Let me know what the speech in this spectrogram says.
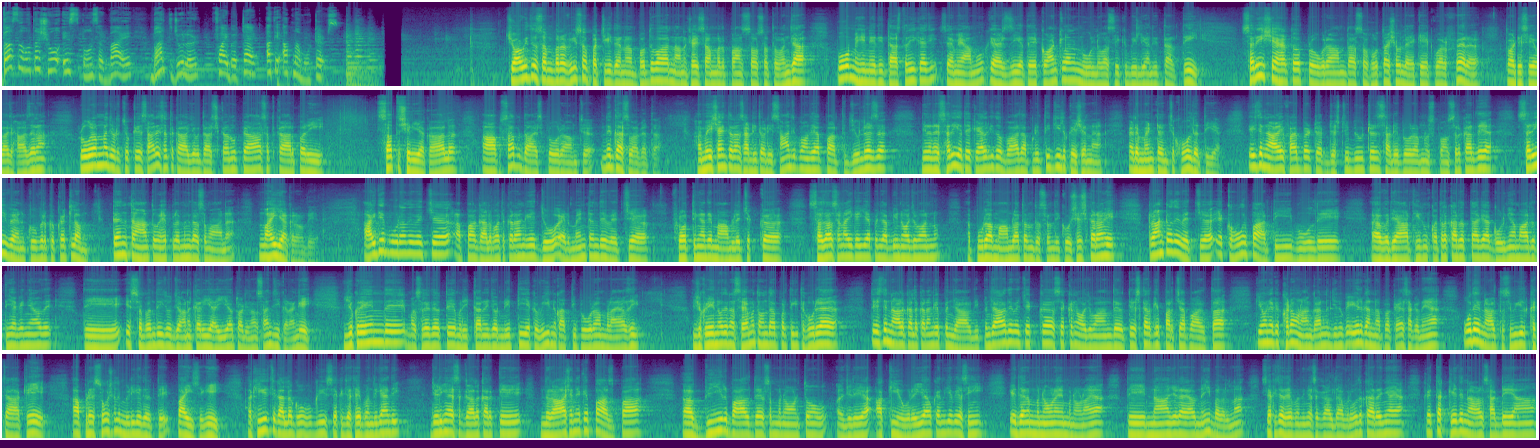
10 ਹੋਤਾ show is sponsored by Bharat jeweller fiber tech ਅਤੇ ਆਪਣਾ ਮੋਟਰਸ 24 ਦਸੰਬਰ 2025 ਦਿਨ ਬੁੱਧਵਾਰ ਨਾਨਕਸ਼ਾਹੀ ਸੰਮਤ 557 ਪੋ ਮਹੀਨੇ ਦੀ 10 ਤਰੀਕ ਹੈ ਜੀ ਸੈਮੇ ਕੈਰਜ਼ੀ ਅਤੇ ਕੁਆਂਟਲਨ ਮੂਲ ਨਿਵਾਸੀ ਕਬੀਲਿਆਂ ਦੀ ਧਰਤੀ। ਸਰੀ ਸ਼ਹਿਰ ਤੋਂ ਪ੍ਰੋਗਰਾਮ ਦਾ ਸਹੋਤਾ ਸ਼ੋ ਲੈ ਕੇ ਇੱਕ ਵਾਰ ਫਿਰ ਤੁਹਾਡੀ ਸੇਵਾ 'ਚ ਹਾਜ਼ਰ ਹਾਂ। ਪ੍ਰੋਗਰਾਮ ਨਾਲ ਜੁੜ ਚੁੱਕੇ ਸਾਰੇ ਸਤਿਕਾਰਯੋਗ ਦਰਸ਼ਕਾਂ ਨੂੰ ਪਿਆਰ, ਸਤਿਕਾਰ ਭਰੀ ਸਤਿ ਸ਼੍ਰੀ ਅਕਾਲ। ਆਪ ਸਭ ਦਾ ਇਸ ਪ੍ਰੋਗਰਾਮ 'ਚ ਨਿੱਘਾ ਸਵਾਗਤ ਆ। ਹਮੇਸ਼ਾ ਹੀ ਤਰ੍ਹਾਂ ਸਾਡੀ ਤੁਹਾਡੀ ਸਾਂਝ ਪਾਉਂਦੇ ਆ ਭਾਰਤ ਜਿਊਲਰਸ ਜਿਨ੍ਹਾਂ ਨੇ ਸਰੀ ਅਤੇ ਕੈਲਗੀ ਤੋਂ ਬਾਅਦ ਆਪਣੀ ਤੀਜੀ ਲੋਕੇਸ਼ਨ ਐਡਮਿੰਟਨ 'ਚ ਖੋਲ ਦਿੱਤੀ ਹੈ। ਇਸ ਦੇ ਨਾਲ ਹੀ ਫਾਈਬਰ ਟੈਕ ਡਿਸਟ੍ਰੀਬਿਊਟਰ ਸਾਡੇ ਪ੍ਰੋਗਰਾਮ ਨੂੰ ਸਪਾਂਸਰ ਕਰਦੇ ਆ। ਸਰੀ ਵੈਨਕੂਵਰ ਕੋਕਟਲਮ ਤਿੰਨ ਥਾਂ ਤੋਂ ਇਹ ਪਲੰਬਿੰਗ ਦਾ ਸਮਾਨ ਮੁਹੱਈਆ ਕਰਾਉਂਦੇ ਆ। ਅੱਜ ਦੇ ਪ੍ਰੋਗਰਾਮ ਦੇ ਵਿੱਚ ਆਪਾਂ ਗੱਲਬਾਤ ਕਰਾਂਗੇ ਜੋ ਐਡਮਿੰਟਨ ਦੇ ਵਿੱਚ ਫਰੋਤੀਆਂ ਦੇ ਮਾਮਲੇ 'ਚ ਇੱਕ ਸਜ਼ਾ ਸੁਣਾਈ ਗਈ ਹੈ ਪੰਜਾਬੀ ਨੌਜਵਾਨ ਨੂੰ। ਪੂਰਾ ਮਾਮਲਾ ਤੁਹਾਨੂੰ ਦੱਸਣ ਦੀ ਕੋਸ਼ਿਸ਼ ਕਰਾਂਗੇ। ਟੋਰਾਂਟੋ ਦੇ ਵਿੱਚ ਇੱਕ ਹੋਰ ਭਾਰਤੀ ਮੂਲ ਦੇ ਵਿਦਿਆਰਥੀ ਨੂੰ ਕਤਲ ਕਰ ਦਿੱਤਾ ਗਿਆ, ਗੋਲੀਆਂ ਮਾਰ ਦਿੱਤੀਆਂ ਗਈਆਂ ਉਹਦੇ। ਤੇ ਇਸ ਸੰਬੰਧੀ ਜੋ ਜਾਣਕਾਰੀ ਆਈ ਆ, ਉਹ ਤੁਹਾਡੇ ਨਾਲ ਸਾਂਝੀ ਕਰਾਂਗੇ। ਯੂਕਰੇਨ ਦੇ ਮਸਲੇ ਦੇ ਉੱਤੇ ਅਮਰੀਕਾ ਨੇ ਜੋ ਨੀਤੀ ਇੱਕ 20 ਨਕਾਤੀ ਪ੍ਰੋਗਰਾਮ ਬਣਾਇਆ ਸੀ, ਯੂਕਰੇਨ ਉਹਦੇ ਨਾਲ ਸਹਿਮਤ ਹੁੰਦਾ ਪ੍ਰਤੀਤ ਹੋ ਰਿਹਾ ਹੈ ਤੇ ਇਸ ਦੇ ਨਾਲ ਗੱਲ ਕਰਾਂਗੇ ਪੰਜਾਬ ਦੀ। ਪੰਜਾਬ ਦੇ ਵਿੱਚ ਇੱਕ ਸਿੱਖ ਨੌਜਵਾਨ ਦੇ ਉੱਤੇ ਇਸ ਕਰਕੇ ਪਰਚਾ ਪਾ ਦਿੱਤਾ ਕਿ ਉਹਨੇ ਇੱਕ ਖੜਾਉਣਾ ਗਨ ਜਿਹਨੂੰ ਕਿ 에ਅਰ ਗਨ ਆਪਾਂ ਕਹਿ ਸਕਦੇ ਹਾਂ ਉਹਦੇ ਨਾਲ ਤਸਵੀਰ ਖਿਚਾ ਕੇ ਆਪਣੇ ਸੋਸ਼ਲ ਮੀਡੀਆ ਦੇ ਉੱਤੇ ਪਾਈ ਸੀਗੀ। ਅਖੀਰ 'ਚ ਗੱਲ ਹੋਊਗੀ ਸਿੱਖ ਜਥੇਬੰਦੀਆਂ ਦੀ ਜਿਹੜੀਆਂ ਇਸ ਗੱਲ ਕਰਕੇ ਨਿਰਾਸ਼ ਨੇ ਕਿ ਭਾਜਪਾ ਅ, ਵੀਰਬਾਲ ਦਿਵਸ ਮਨਾਉਣ ਤੋਂ ਜਿਹੜੇ ਆ ਆਕੀ ਹੋ ਰਹੀ ਆ। ਉਹ ਕਹਿੰਦੀ ਆ ਵੀ ਅਸੀਂ ਇਹ ਦਿਨ ਮਨਾਉਣਾ ਹੀ ਮਨਾਉਣਾ ਆ ਤੇ ਨਾਂ ਜਿਹੜਾ ਆ ਉਹ ਨਹੀਂ ਬਦਲਣਾ। ਸਿੱਖ ਜਥੇਬੰਦੀਆਂ ਇਸ ਗੱਲ ਦਾ ਵਿਰੋਧ ਕਰ ਰਹੀਆਂ ਆ ਕਿ ਧੱਕੇ ਦੇ ਨਾਲ ਸਾਡੇ ਆ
